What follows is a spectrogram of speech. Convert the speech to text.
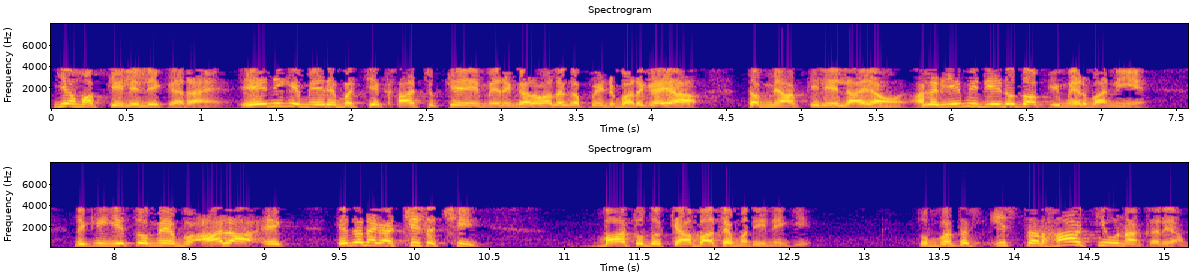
یہ ہم آپ کے لیے لے کر آئے ہیں۔ یہ نہیں کہ میرے بچے کھا چکے میرے گھر والوں کا پیٹ بھر گیا، تب میں آپ کے لیے لایا ہوں۔ اگر یہ بھی دے دو تو آپ کی مہربانی ہے۔ لیکن یہ تو میں اعلیٰ ایک کہتے نا کہ اچھی سے اچھی بات ہو تو کیا بات ہے مدینے کی؟ تو مطلب اس طرح کیوں نہ کریں ہم؟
